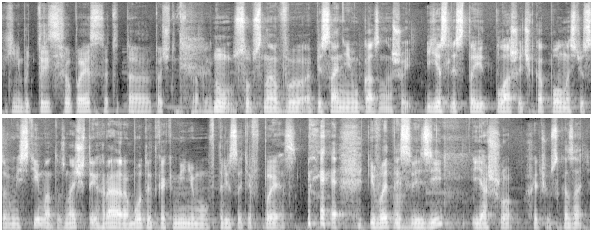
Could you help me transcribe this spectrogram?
Какие-нибудь 30 FPS, это то- точно без проблем. Ну, собственно, в описании указано, что если стоит плашечка полностью совместима, то значит игра работает как минимум в 30 FPS. И в этой связи я что хочу сказать,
